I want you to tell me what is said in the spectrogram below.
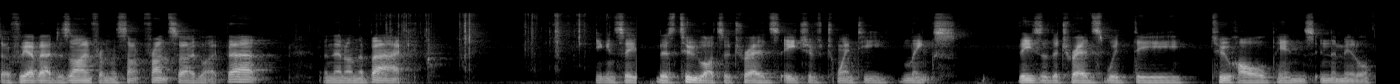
So if we have our design from the front side like that, and then on the back, you can see there's two lots of treads, each of 20 links. These are the treads with the two hole pins in the middle.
